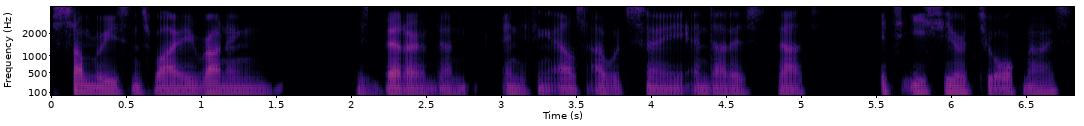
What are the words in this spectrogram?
some reasons why running is better than anything else, I would say, and that is that it's easier to organize.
